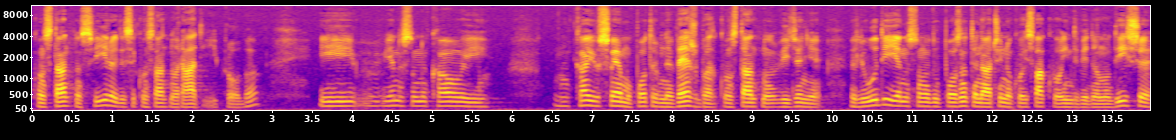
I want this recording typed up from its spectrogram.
konstantno svira i da se konstantno radi i proba i jednostavno kao i kao i u svemu potrebne vežba, konstantno viđanje ljudi, jednostavno da upoznate način na koji svako individualno diše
